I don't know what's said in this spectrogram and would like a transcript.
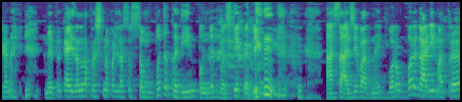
का नाही? नाहीतर काही जणांना प्रश्न पडला असतो संपत कधी पंगत बसते कधी? असं अजिबात नाही. बरोबर गाडी मात्र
